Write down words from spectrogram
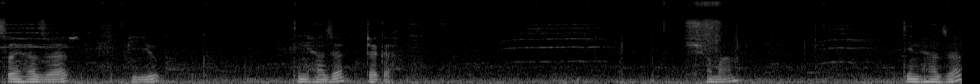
ছয় হাজার বিয়োগ তিন হাজার টাকা। সমান তিন হাজার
